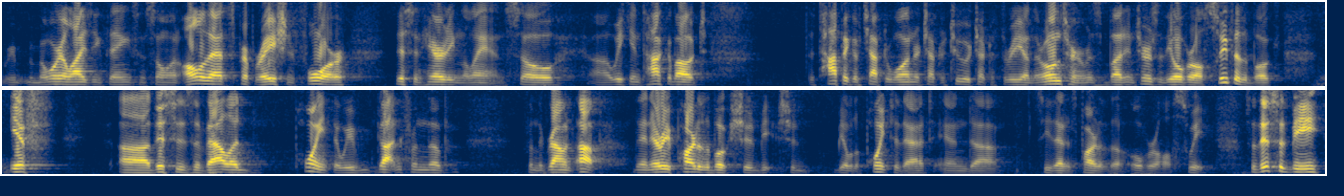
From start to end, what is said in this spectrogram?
memorializing things, and so on. All of that's preparation for this inheriting the land. So uh, we can talk about the topic of chapter 1 or chapter 2 or chapter 3 on their own terms, but in terms of the overall sweep of the book, if uh, this is a valid point that we've gotten from the, from the ground up, then every part of the book should be, should be able to point to that and uh, see that as part of the overall sweep. So this would be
